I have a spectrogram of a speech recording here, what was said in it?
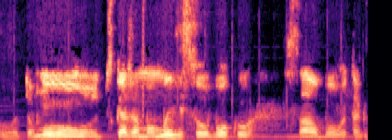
От, тому, скажімо, ми зі свого боку, слава Богу, так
